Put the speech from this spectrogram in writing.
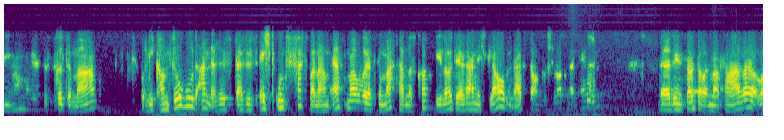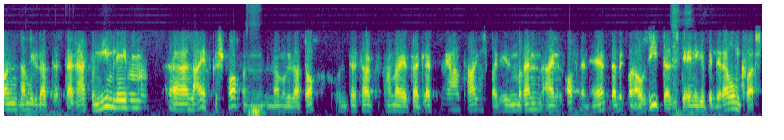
Die machen wir jetzt das dritte Mal. Und die kommt so gut an. Das ist, das ist echt unfassbar. Nach dem ersten Mal, wo wir das gemacht haben, das konnten die Leute ja gar nicht glauben. Da hat es doch einen geschlossenen Engel, äh, den ich sonst auch immer fahre. Und dann haben die gesagt, das, das hast du nie im Leben äh, live gesprochen. Und dann haben wir gesagt, doch. Und deshalb haben wir jetzt seit letztem Jahr trage ich bei diesem Rennen einen offenen Helm, damit man auch sieht, dass ich derjenige bin, der da rumquatscht.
